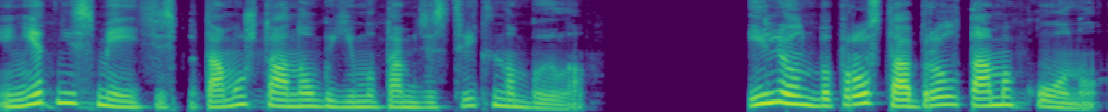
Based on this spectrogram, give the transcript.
И нет, не смейтесь, потому что оно бы ему там действительно было. Или он бы просто обрел там икону,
